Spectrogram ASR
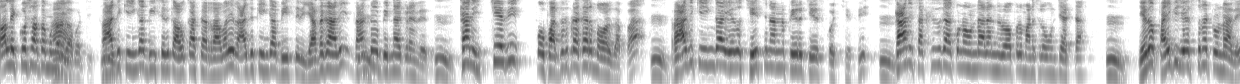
వాళ్ళు ఎక్కువ శాతం ఉన్నారు కాబట్టి. రాజకీయంగా బీసీలకు అవకాశాలు రావాలి రాజకీయంగా బీసీలు ఎదగాలి దాంట్లో భిన్నాభిప్రాయం లేదు. కానీ ఇచ్చేది ఓ పద్ధతి ప్రకారం పోవాలి తప్ప రాజకీయంగా ఏదో చేసినన్న పేరు చేసుకొచ్చేసి కానీ సక్సెస్ కాకుండా ఉండాలని లోపల మనసులో ఉంటే అట్ట ఏదో పైకి చేస్తున్నట్టు ఉండాలి.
